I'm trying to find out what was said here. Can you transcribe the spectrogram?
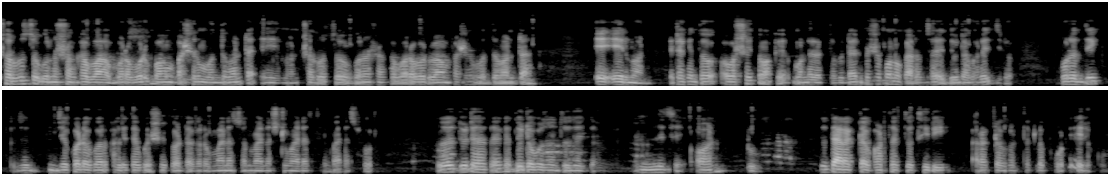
সর্বোচ্চ গণসংখ্যা বা বরাবর বাম পাশের মধ্যমানটা এ এর মান। সর্বোচ্চ গণসংখ্যা বরাবর বাম পাশের মধ্যমানটা এ এর মান। এটা কিন্তু অবশ্যই তোমাকে মনে রাখতে হবে। ডান পাশে কোনো কারণ ছাড়াই দুইটা ঘরে জিরো। উপরের দিক যে- কটা ঘর খালি থাকবে সে কটা ঘর minus one minus two minus three minus four দুইটা থেকে দুইটা পর্যন্ত যেতে হবে। নিচে ওয়ান টু যদি আরেকটা ঘর থাকতো থ্রি আরেকটা ঘর থাকলে ফোর এরকম।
